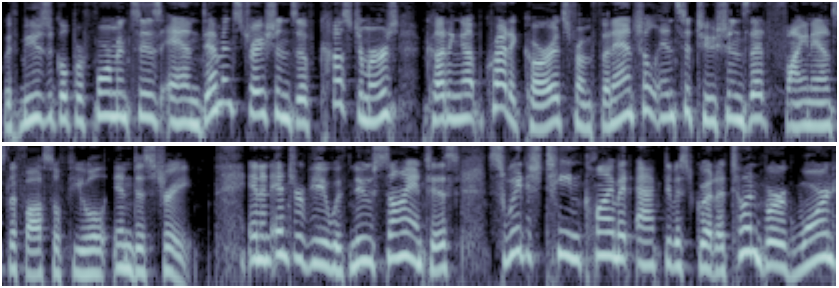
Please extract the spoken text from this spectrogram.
with musical performances and demonstrations of customers cutting up credit cards from financial institutions that finance the fossil fuel industry. In an interview with New Scientist, Swedish teen climate activist Greta Thunberg warned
